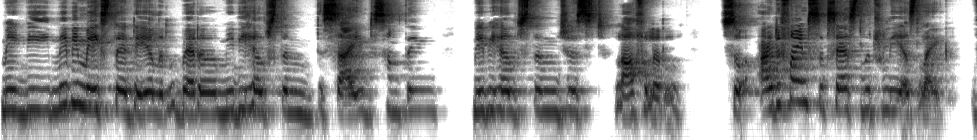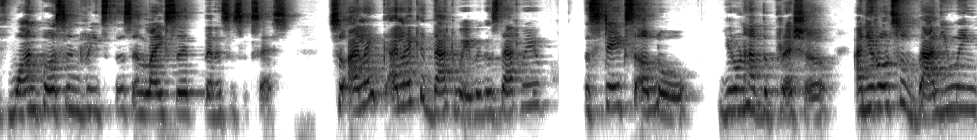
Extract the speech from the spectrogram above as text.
Maybe maybe makes their day a little better maybe helps them decide something maybe helps them just laugh a little. So i define success literally as like if one person reads this and likes it then it's a success. So i like i like it that way because that way the stakes are low you don't have the pressure and you're also valuing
